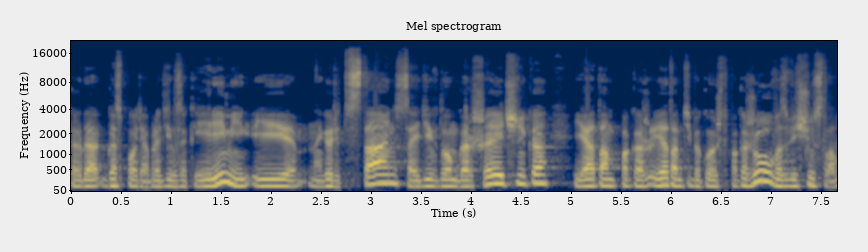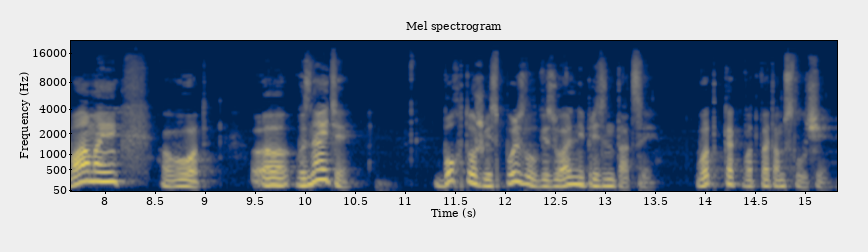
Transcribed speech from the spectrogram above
когда Господь обратился к Иеремии и говорит, встань, сойди в дом горшечника, я там, покажу, я там тебе кое-что покажу, возвещу слова мои. Вот. Э, вы знаете, Бог тоже использовал визуальные презентации. Вот как вот в этом случае.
